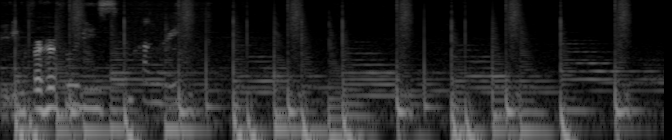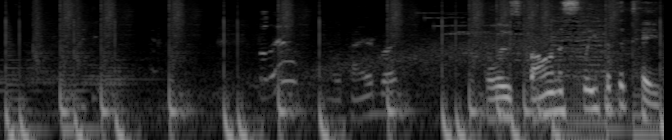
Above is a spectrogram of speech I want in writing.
Waiting for her foodies. I'm hungry. Baloo, A little tired, bud? Baloo's falling asleep at the table.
